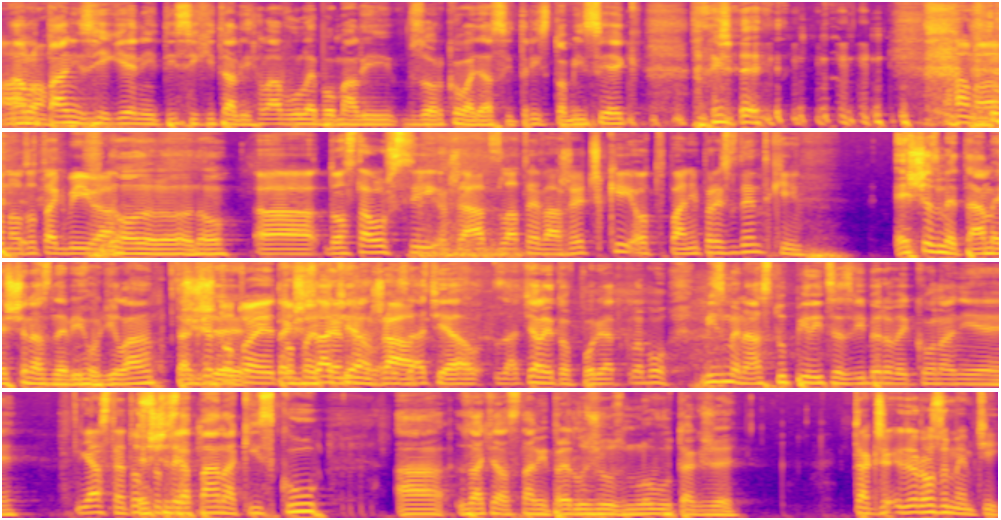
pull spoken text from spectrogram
Áno. pani z hygieny, ty si chytali hlavu, lebo mali vzorkovať asi 300 misiek. Takže... Áno, áno, to tak býva. No, no, no, no. Uh, dostal už si řád zlaté vážečky od pani prezidentky? Ešte sme tam, ešte nás nevyhodila. Takže, Čiže toto je- takže toto je ten zatiaľ, žád. zatiaľ, zatiaľ je to v poriadku, lebo my sme nastúpili cez výberové konanie Jasné, to ešte sú tie... za pána Kisku a zatiaľ s nami predlžujú zmluvu, takže Takže rozumiem ti.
